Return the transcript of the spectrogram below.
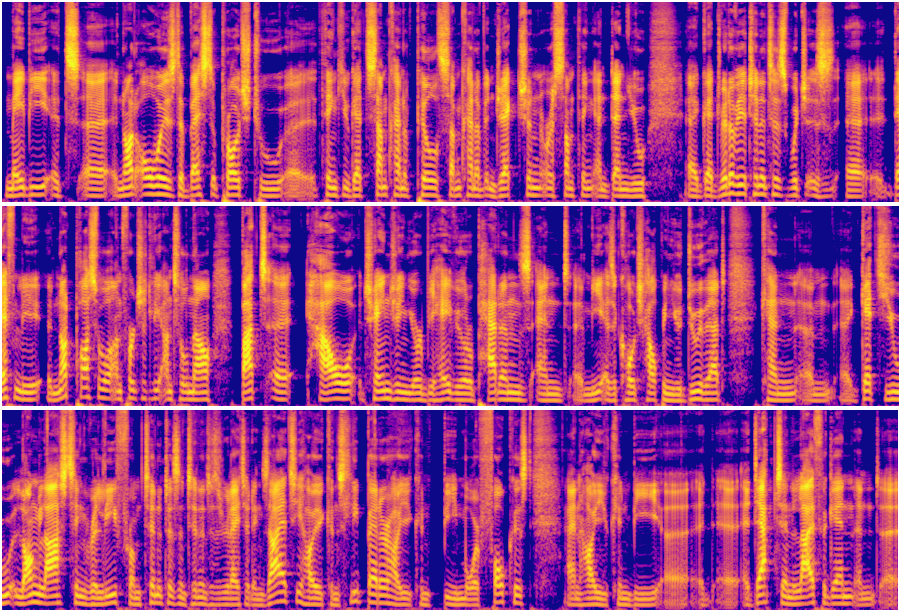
maybe it's uh, not always the best approach to uh, think you get some kind of pill, some kind of injection or something, and then you uh, get rid of your tinnitus, which is uh, definitely not possible, unfortunately, until now. But uh, how changing your behavioral patterns and me as a coach helping you do that can um, uh, get you long lasting relief from tinnitus and tinnitus related anxiety, how you can sleep better, how you can be more focused, and how you can be uh, ad- adapt in life again and uh,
